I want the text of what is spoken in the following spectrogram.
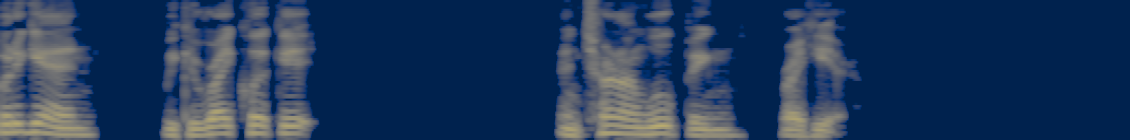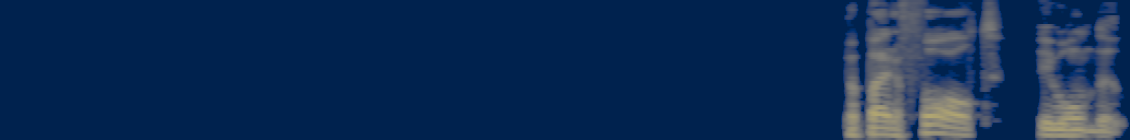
But again, we could right click it and turn on looping right here. But by default, it won't loop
